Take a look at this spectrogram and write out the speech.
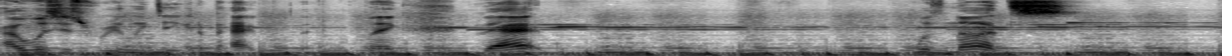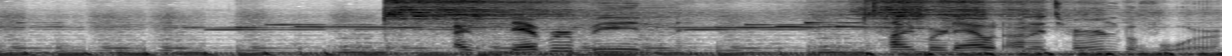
I was just really taken aback with that. Like that was nuts. I've never been timered out on a turn before.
